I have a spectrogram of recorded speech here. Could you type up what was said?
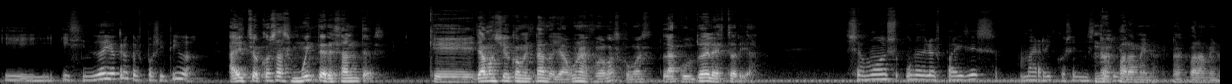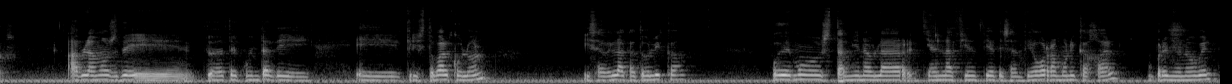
y, y sin duda yo creo que es positiva. Ha dicho cosas muy interesantes que ya hemos ido comentando y algunas nuevas, como es la cultura y la historia. Somos uno de los países más ricos en No historia. es para menos, no es para menos. Hablamos de, date cuenta de eh, Cristóbal Colón, Isabel la Católica. Podemos también hablar ya en la ciencia de Santiago Ramón y Cajal, un premio Nobel,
